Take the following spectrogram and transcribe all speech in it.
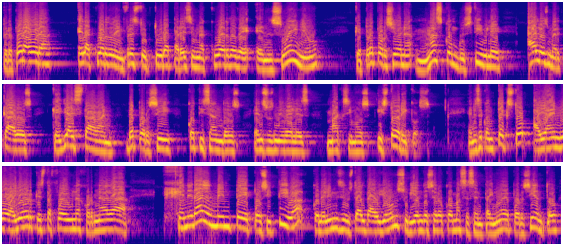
Pero por ahora, el acuerdo de infraestructura parece un acuerdo de ensueño que proporciona más combustible a los mercados que ya estaban de por sí cotizando en sus niveles máximos históricos. En ese contexto, allá en Nueva York, esta fue una jornada generalmente positiva, con el índice industrial Dow Jones subiendo 0,69%,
